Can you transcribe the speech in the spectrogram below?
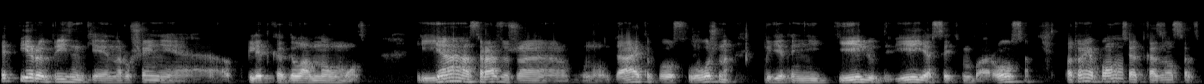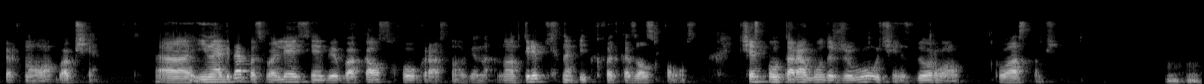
Это первые признаки нарушения в клетках головного мозга. И я сразу же, ну да, это было сложно, где-то неделю-две я с этим боролся. Потом я полностью отказался от спиртного вообще. А, иногда позволяю себе бокал сухого красного вина, но от крепких напитков отказался полностью. Сейчас полтора года живу, очень здорово, классно вообще. Угу.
